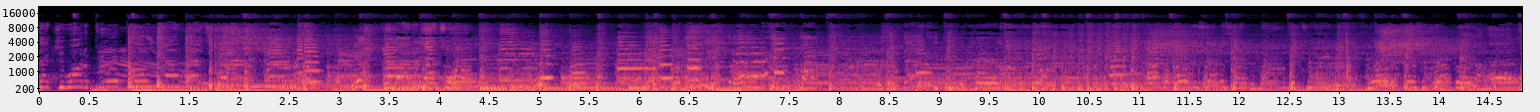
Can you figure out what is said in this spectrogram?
actually purple Now let's. Yeah, everybody, let's walk. Yeah, everybody hit the whole hip hop. The dance to the 47 number. You're the first trouble I have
